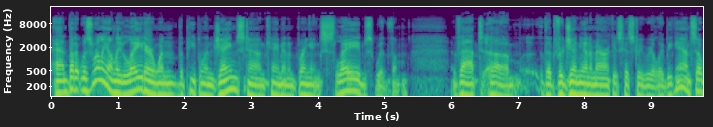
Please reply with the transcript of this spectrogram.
And but it was really only later when the people in Jamestown came in and bringing slaves with them that um, that Virginia and America's history really began. So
